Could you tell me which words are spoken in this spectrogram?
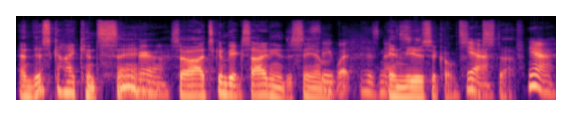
and this guy can sing. Yeah. So uh, it's going to be exciting to see him see what his next... in musicals yeah. and stuff. Yeah.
